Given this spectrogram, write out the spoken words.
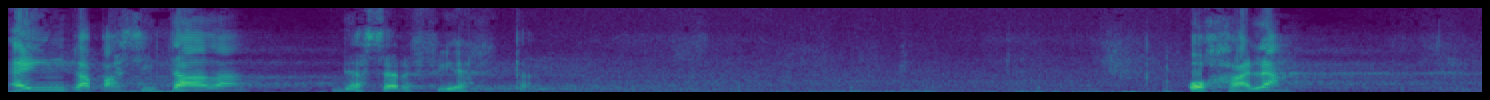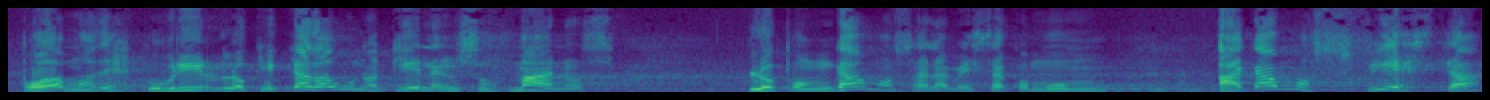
e incapacitada de hacer fiesta. Ojalá podamos descubrir lo que cada uno tiene en sus manos, lo pongamos a la mesa común, hagamos fiesta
